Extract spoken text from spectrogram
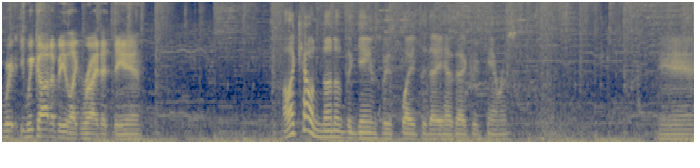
We we gotta be like right at the end. I like how none of the games we've played today have had good cameras. Yeah.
